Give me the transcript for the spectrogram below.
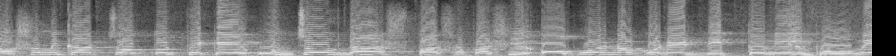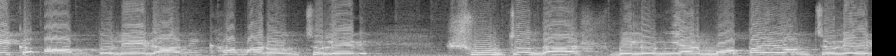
দশমিঘাট চত্বর থেকে উজ্জ্বল দাস, পাশাপাশি অভয়নগরের দীপ্তনীল ভৌমিক, আমতলী রানীখামার অঞ্চলের সূর্য দাস, বেলুনিয়ার মতাই অঞ্চলের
